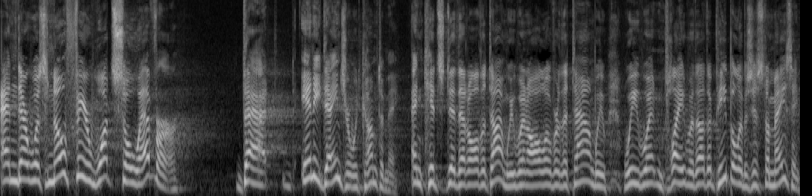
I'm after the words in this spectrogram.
And there was no fear whatsoever that any danger would come to me. And kids did that all the time. We went all over the town. We, we went and played with other people. It was just amazing.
